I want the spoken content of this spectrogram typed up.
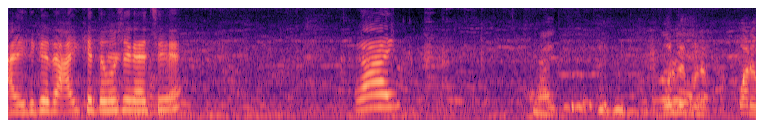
আর এদিকে রাই খেতে বসে গেছে। রাই। বলবে বলে পরে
